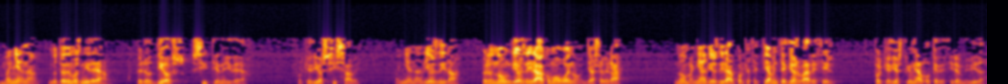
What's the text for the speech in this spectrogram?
Mañana no tenemos ni idea, pero Dios sí tiene idea, porque Dios sí sabe. Mañana Dios dirá, pero no un Dios dirá como, bueno, ya se verá. No, mañana Dios dirá porque efectivamente Dios va a decir, porque Dios tiene algo que decir en mi vida,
